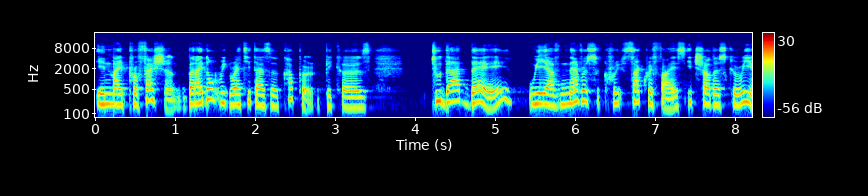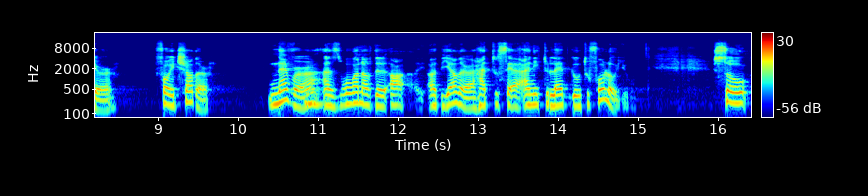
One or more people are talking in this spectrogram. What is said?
in my profession, but I don't regret it as a couple because to that day, we have never sacri- sacrificed each other's career for each other. Never, mm. as one of the uh, or the other had to say, "I need to let go to follow you." So,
